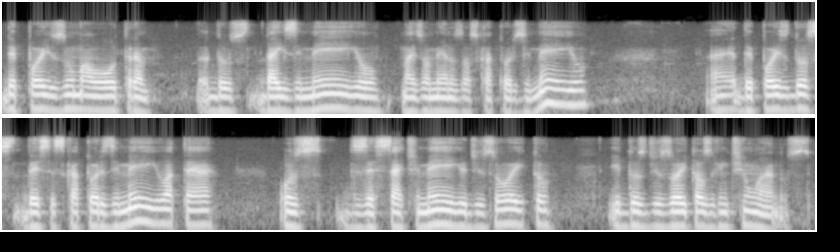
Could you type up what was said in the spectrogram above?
depois uma outra dos 10,5 mais ou menos aos 14,5, é, depois dos, desses 14,5 até os 17,5, 18 e dos 18 aos 21 anos.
